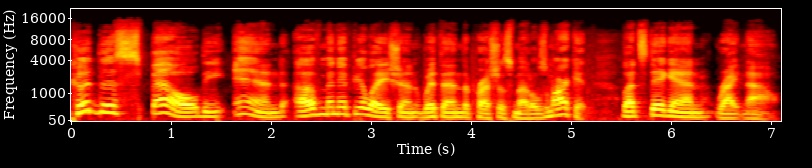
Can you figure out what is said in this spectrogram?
Could this spell the end of manipulation within the precious metals market? Let's dig in right now.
